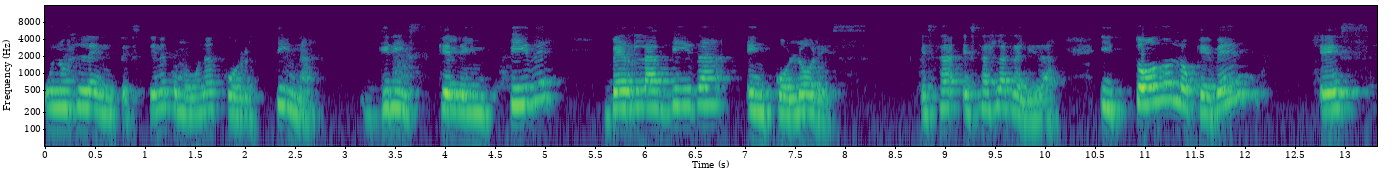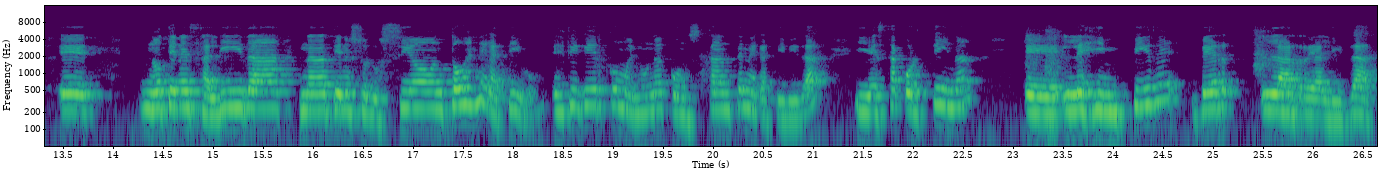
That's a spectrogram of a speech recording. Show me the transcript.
unos lentes, tiene como una cortina gris que le impide ver la vida en colores. Esa, esa es la realidad. Y todo lo que ven es, eh, no tienen salida, nada tiene solución, todo es negativo. Es vivir como en una constante negatividad y esa cortina eh, les impide ver la realidad,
